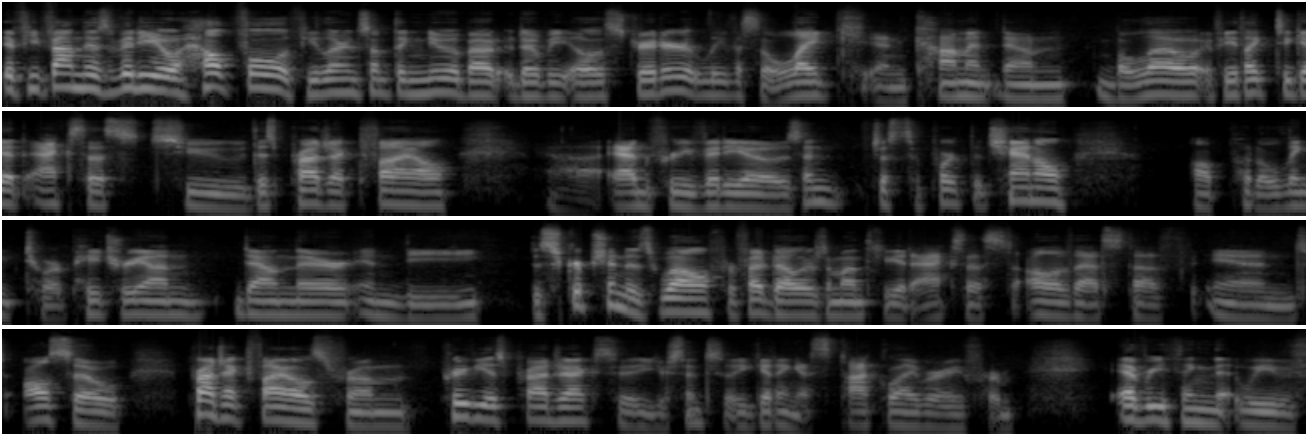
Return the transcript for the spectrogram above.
if you found this video helpful, if you learned something new about Adobe Illustrator, leave us a like and comment down below. If you'd like to get access to this project file, uh, ad-free videos, and just support the channel, I'll put a link to our Patreon down there in the description as well. For $5 a month, you get access to all of that stuff and also project files from previous projects. So you're essentially getting a stock library from everything that we've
